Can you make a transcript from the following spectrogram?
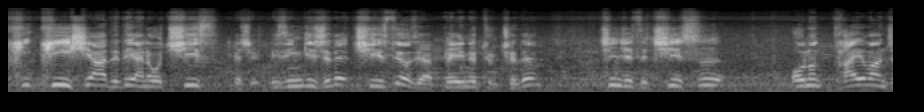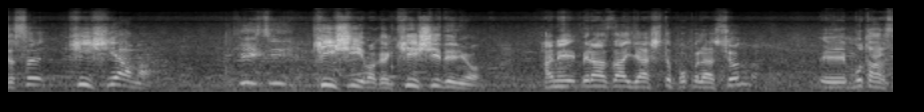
ki, kişia dedi yani o cheese. lehçe. Biz İngilizce'de cheese diyoruz ya peynir Türkçe'de. Çincesi cheese. Onun Tayvancası kişi ama. Kişi. Kişi bakın kişi deniyor. Hani biraz daha yaşlı popülasyon e, bu tarz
